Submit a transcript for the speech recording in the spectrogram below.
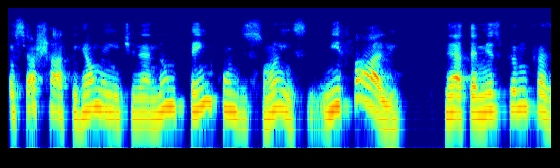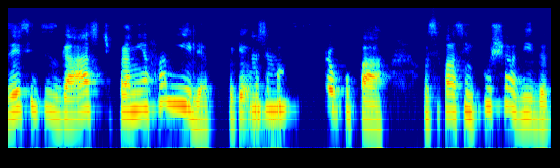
você achar que realmente né, não tem condições, me fale, né, até mesmo para não trazer esse desgaste para minha família, porque uhum. você pode se preocupar. Você fala assim, puxa vida,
